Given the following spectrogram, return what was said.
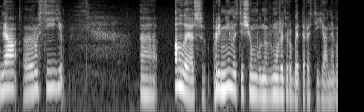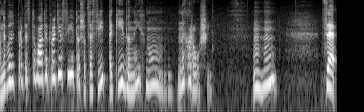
для е, Росії. Е, Але ж при мінусі, що можуть робити росіяни, вони будуть протестувати проти світу, що це світ такий до них ну, нехороший. Угу. Це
